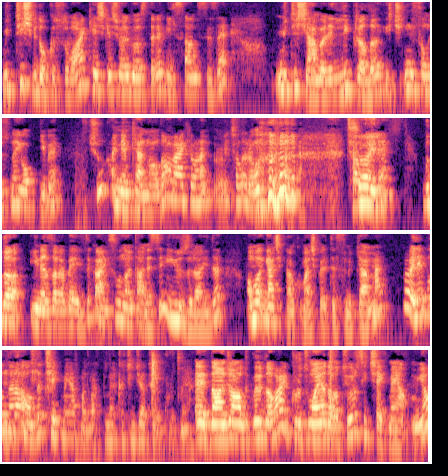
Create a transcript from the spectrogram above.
Müthiş bir dokusu var. Keşke şöyle gösterebilsem size. Müthiş yani böyle likralı hiç insan üstüne yok gibi. Şunu annem kendi aldı ama belki ben çalarım. Şöyle. Bu da yine Zara Basic. Aynısı bunların tanesi 100 liraydı. Ama gerçekten kumaş kalitesi mükemmel. Böyle bunları aldık. Çekme yapmadı. Bak bunları kaçıncı atıyorum kurutmaya. Evet daha önce aldıkları da var. Kurutmaya da atıyoruz. Hiç çekme yapmıyor.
